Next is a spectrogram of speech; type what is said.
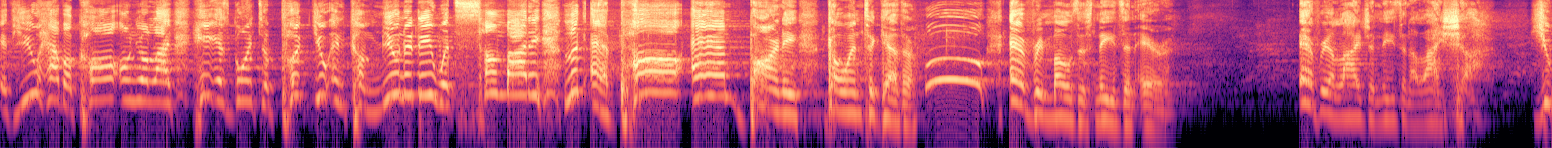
If you have a call on your life, He is going to put you in community with somebody. Look at Paul and Barney going together. Woo! Every Moses needs an Aaron. Every Elijah needs an Elisha. You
